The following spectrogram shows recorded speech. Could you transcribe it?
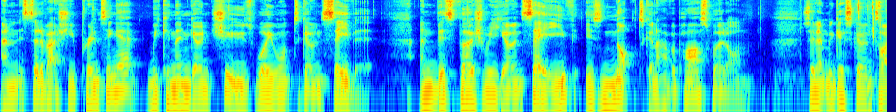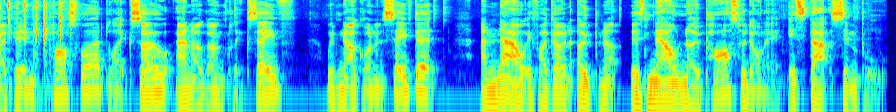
And instead of actually printing it, we can then go and choose where you want to go and save it. And this version you go and save is not going to have a password on. So let me just go and type in password like so, and I'll go and click save. We've now gone and saved it. And now if I go and open up, there's now no password on it. It's that simple.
